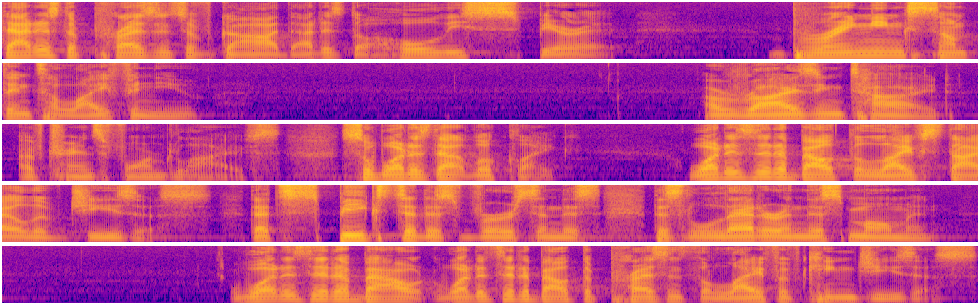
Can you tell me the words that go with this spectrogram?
That is the presence of God, that is the Holy Spirit bringing something to life in you. A rising tide of transformed lives. So, what does that look like? What is it about the lifestyle of Jesus that speaks to this verse and this, this letter in this moment? What is it about? What is it about the presence, the life of King Jesus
